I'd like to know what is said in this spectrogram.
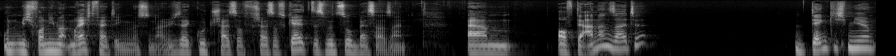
und mich vor niemandem rechtfertigen müssen. Da habe ich gesagt, gut, scheiß, auf, scheiß aufs Geld, das wird so besser sein. Ähm, auf der anderen Seite denke ich mir,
